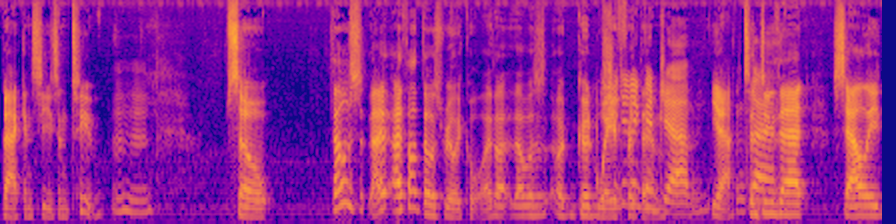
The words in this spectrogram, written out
back in season 2 Mm-hmm. So that was I, I thought that was really cool. I thought that was a good way She for did a them. good job. Yeah, I'm to do that, Sally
